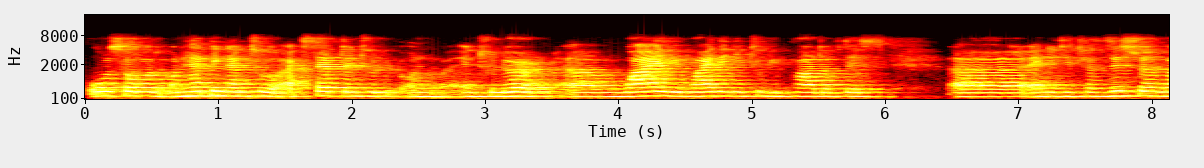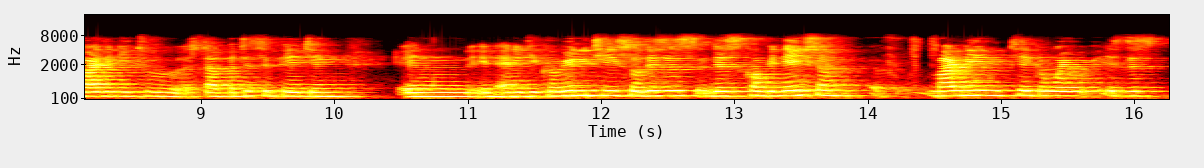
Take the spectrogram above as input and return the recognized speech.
also on helping them to accept and to on, and to learn um, why why they need to be part of this uh, energy transition, why they need to start participating in in energy communities. So this is this combination. My main takeaway is this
